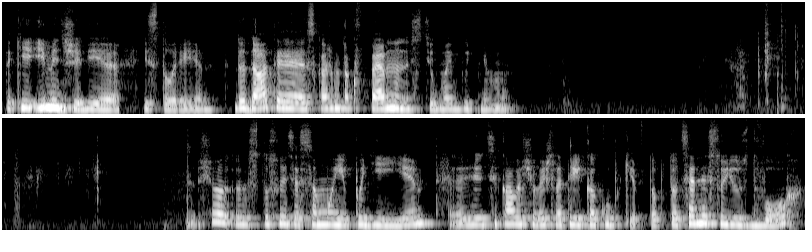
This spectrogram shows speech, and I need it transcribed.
такі іміджеві історії, додати, скажімо так, впевненості у майбутньому. Що стосується самої події, е, цікаво, що вийшла трійка кубків. Тобто це не союз двох,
